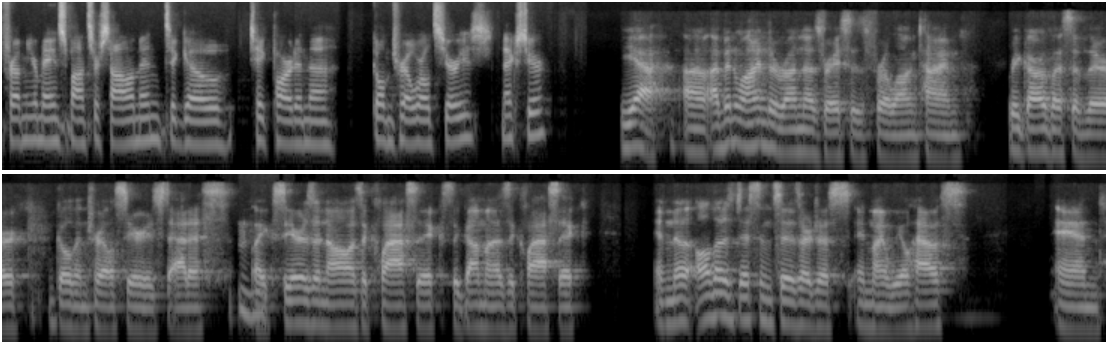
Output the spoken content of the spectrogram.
from your main sponsor, Salomon, to go take part in the Golden Trail World Series next year? Yeah. Uh, I've been wanting to run those races for a long time, regardless of their Golden Trail Series status. Mhm. Like Sierre-Zinal is a classic, Zegama is a classic. And the, all those distances are just in my wheelhouse. And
